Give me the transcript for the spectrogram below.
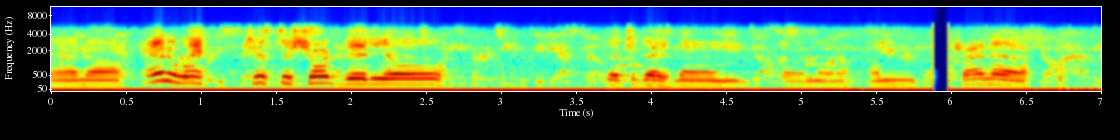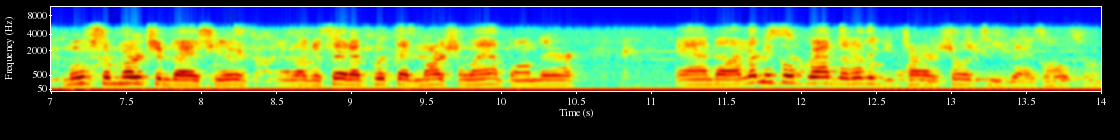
And uh, anyway, just a short video let you guys know I'm, uh, I'm trying to move some merchandise here. And like I said, I put that Marshall amp on there. And uh, let me go grab that other guitar and show it to you guys also.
